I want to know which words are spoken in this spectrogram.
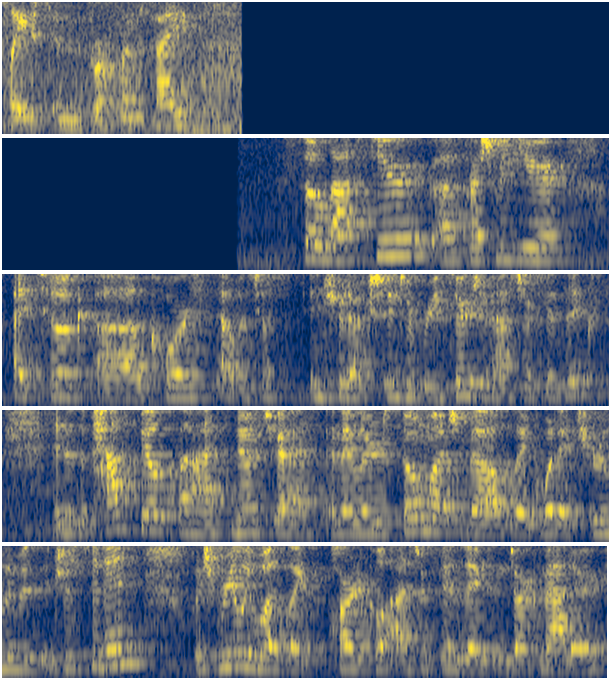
placed in the Brooklyn site. So last year, uh, freshman year, I took a course that was just Introduction to Research in Astrophysics, and it was a pass-fail class, no stress, and I learned so much about like what I truly was interested in, which really was like particle astrophysics and dark matter,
